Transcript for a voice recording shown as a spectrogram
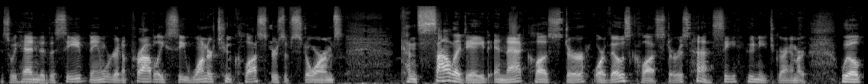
As we head into this evening, we're going to probably see one or two clusters of storms consolidate in that cluster, or those clusters. Huh, see, who needs grammar? Will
